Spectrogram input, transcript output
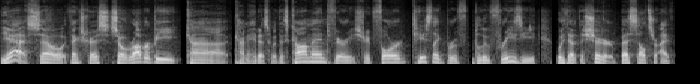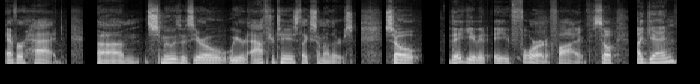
Yeah. So thanks, Chris. So Robert B kind of hit us with his comment. Very straightforward. Tastes like blue, blue freezy without the sugar. Best seltzer I've ever had. Um, smooth with zero weird aftertaste like some others. So they gave it a four out of five. So again,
